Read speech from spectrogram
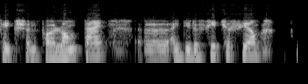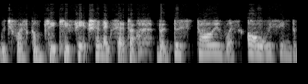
fiction for a long time. Uh, I did a feature film which was completely fiction, etc. But the story was always in the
